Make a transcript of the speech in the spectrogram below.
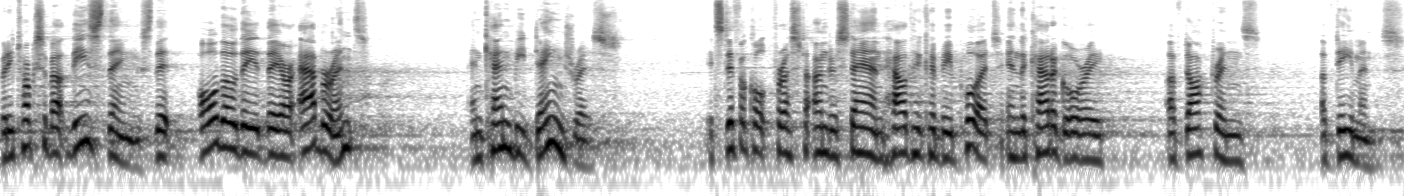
But he talks about these things that, although they, they are aberrant and can be dangerous, it's difficult for us to understand how they could be put in the category of doctrines of demons.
